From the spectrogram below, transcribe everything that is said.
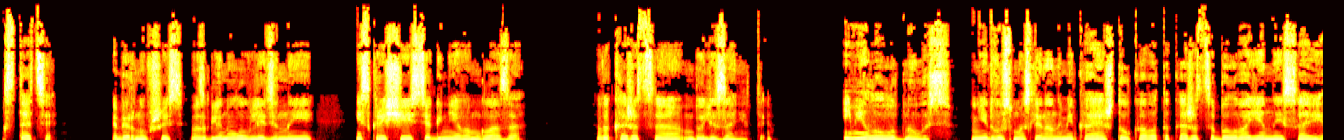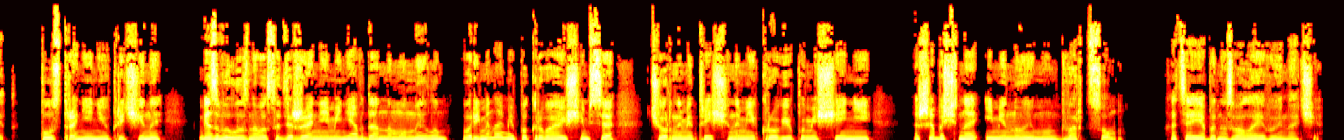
Кстати...» Обернувшись, взглянула в ледяные, искрящиеся гневом глаза. «Вы, кажется, были заняты». И мило улыбнулась, недвусмысленно намекая, что у кого-то, кажется, был военный совет, по устранению причины безвылазного содержания меня в данном унылом, временами покрывающемся черными трещинами и кровью помещении, ошибочно именуемым дворцом, хотя я бы назвала его иначе.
